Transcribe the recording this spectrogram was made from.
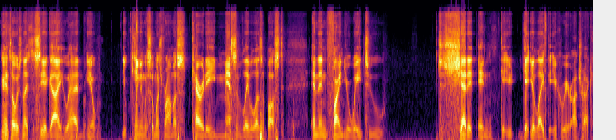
And it's always nice to see a guy who had, you know, came in with so much promise, carried a massive label as a bust, and then find your way to just shed it and get your get your life, get your career on track.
